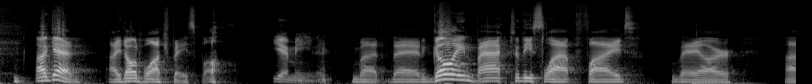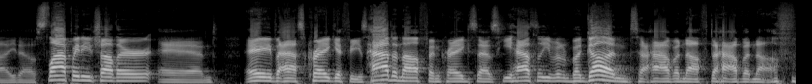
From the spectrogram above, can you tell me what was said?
Again, I don't watch baseball. yeah, me either. But then going back to the slap fight, they are, uh, you know, slapping each other. And Abe asks Craig if he's had enough, and Craig says he hasn't even begun to have enough to have enough.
